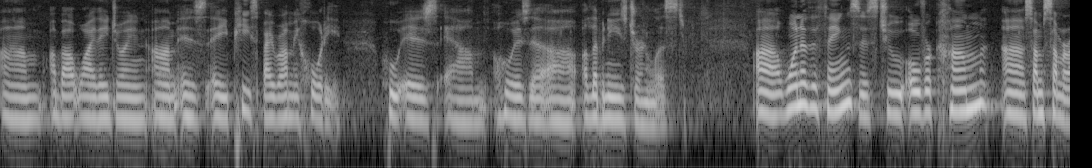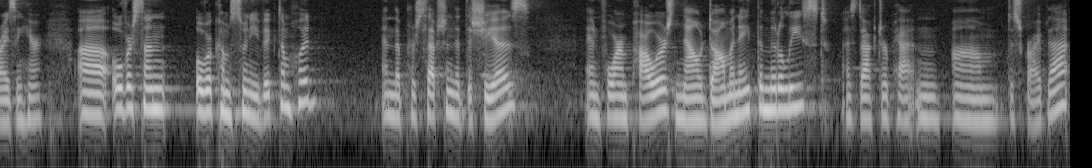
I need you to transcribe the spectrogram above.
um, about why they join um, is a piece by Rami Khouri, who is, um, who is a, a Lebanese journalist. Uh, one of the things is to overcome, uh, so I'm summarizing here, uh, overcome, Sunni victimhood and the perception that the Shias and foreign powers now dominate the Middle East, as Dr. Patton um, described that.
